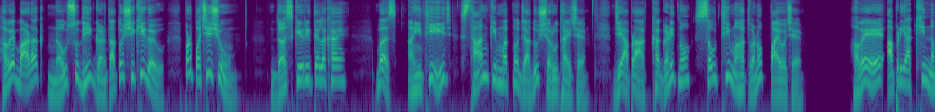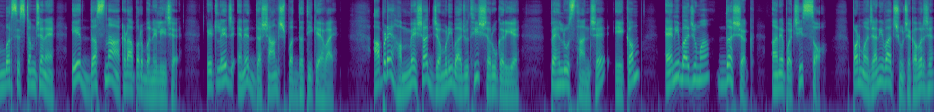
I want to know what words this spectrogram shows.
હવે બાળક નવ સુધી ગણતા તો શીખી ગયું, પણ પછી શું? દસ કે રીતે લખાય? બસ, અહીંથી જ સ્થાન કિંમતનો જાદુ શરૂ થાય છે, જે આપણા આખા ગણિતનો સૌથી મહત્વનો પાયો છે. હવે આપણી આખી નંબર સિસ્ટમ છે ને એ દસના આંકડા પર બનેલી છે, એટલે જ એને દશાંશ પદ્ધતિ કહેવાય. આપણે હંમેશા જમણી બાજુથી શરૂ કરીએ. પહેલું સ્થાન છે એકમ, એની બાજુમાં દશક અને પછી સો. પણ મજાની વાત શું છે ખબર છે?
